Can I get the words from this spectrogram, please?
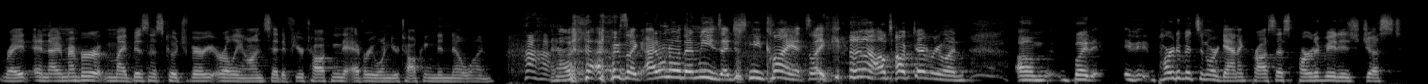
right? And I remember my business coach very early on said, if you're talking to everyone, you're talking to no one. and I, I, was like, I don't know what that means. I just need clients. Like, I'll talk to everyone. Um, but it, part of it's an organic process. Part of it is just,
